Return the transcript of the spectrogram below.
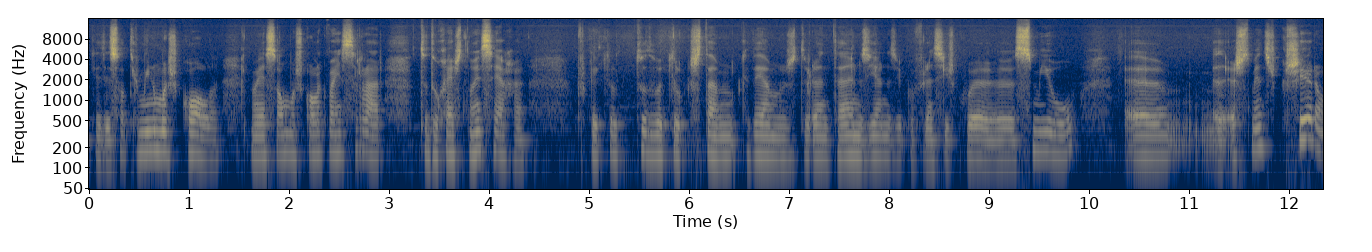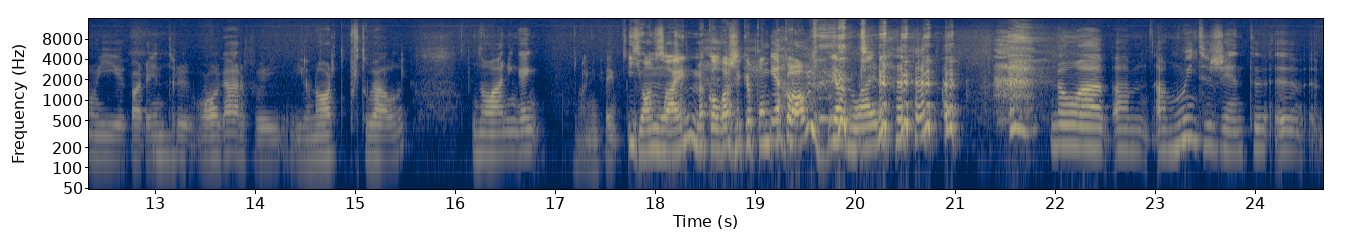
quer dizer só termino uma escola não é só uma escola que vai encerrar tudo o resto não encerra porque aquilo, tudo aquilo que estamos que demos durante anos e anos e que o Francisco uh, semeou uh, as sementes cresceram e agora entre o Algarve e, e o norte de Portugal não há ninguém não há ninguém. E online na cológica.com e online não há, há, há muita gente uh,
